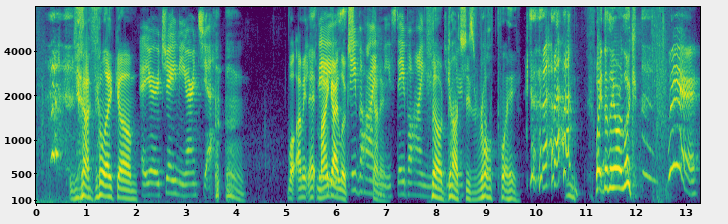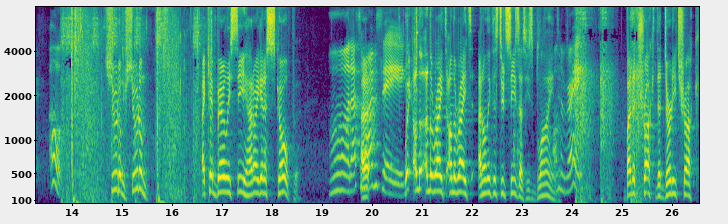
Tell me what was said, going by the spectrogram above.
yeah, I feel like um. Hey, you're Jamie, aren't you? Well, I mean, eh, my guy looks. Stay behind kinda- me. Stay behind me. Oh God, she's role playing. Wait, there they are. Look, Where? Oh, shoot him, shoot him. I can barely see. How do I get a scope? oh, that's what Uh, I'm saying. Wait, on the on the right, on the right. I don't think this dude sees us. He's blind. On the right. By the truck, the dirty truck.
